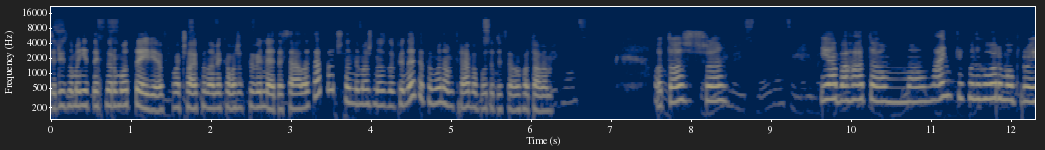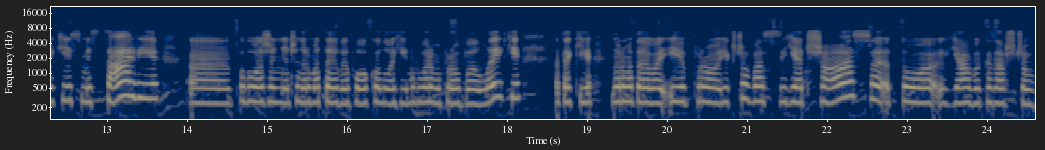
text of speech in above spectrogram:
різноманітних нормативів, хоча економіка може сповільнитися, але це точно не можна зупинити, тому нам треба бути до цього готовим. Отож, є багато маленьких. Ми не говоримо про якісь місцеві е, положення чи нормативи по екології. Ми говоримо про великі такі нормативи. І про якщо у вас є час, то я би казав, що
